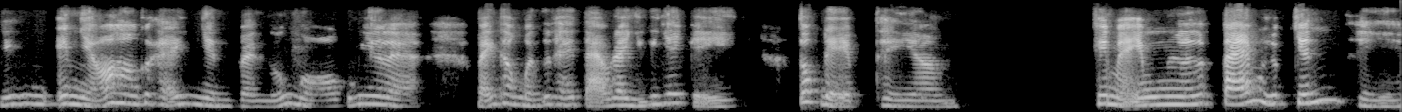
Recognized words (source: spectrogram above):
những em nhỏ hơn có thể nhìn và ngưỡng mộ cũng như là bản thân mình có thể tạo ra những cái giá trị tốt đẹp thì uh, khi mà em lớp 8 và lớp 9 thì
